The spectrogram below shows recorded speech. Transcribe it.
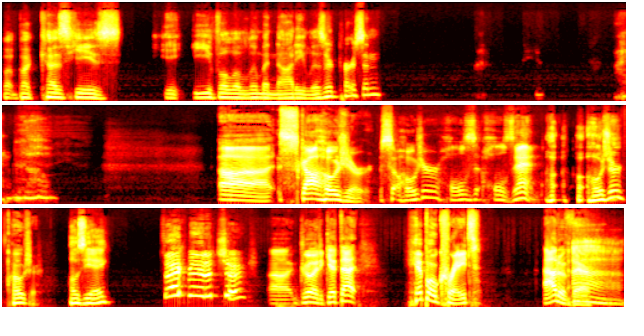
But because he's e- evil Illuminati lizard person. I don't know. Uh, Scott Hosier. So, Hosier? Holz, Holzen. Ho- Ho- Hosier, Hosier. Hosier. Take me to church. Uh, good. Get that hippocrate out of there. Ah,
